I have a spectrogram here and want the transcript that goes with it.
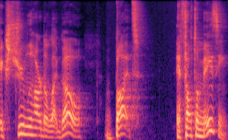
extremely hard to let go, but it felt amazing.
